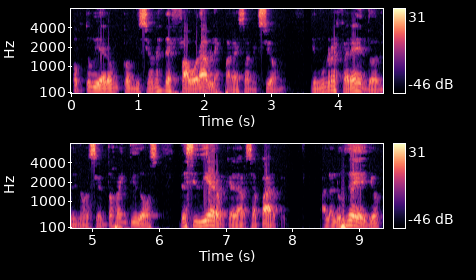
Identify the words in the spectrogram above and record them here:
obtuvieron condiciones desfavorables para esa anexión, y en un referendo en 1922 decidieron quedarse aparte. A la luz de ello,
